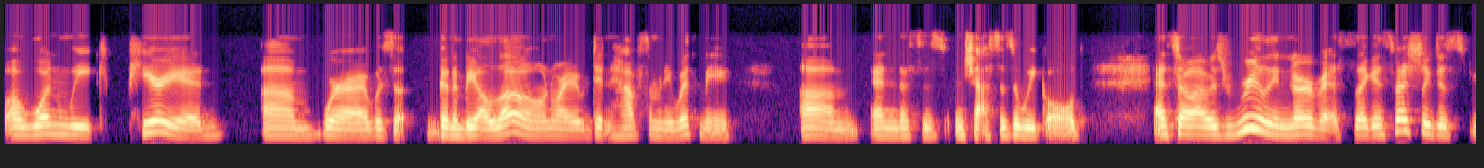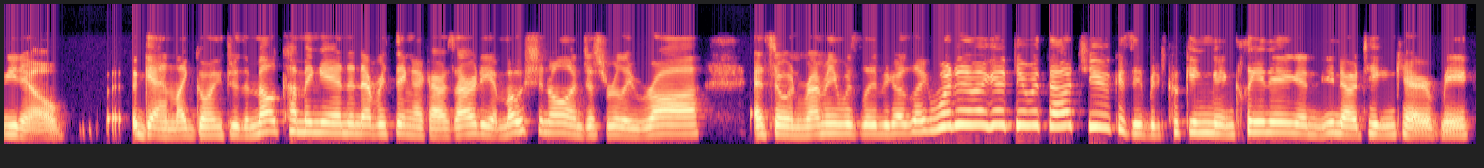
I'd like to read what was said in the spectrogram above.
a one week period um, where I was uh, going to be alone, where I didn't have somebody with me. Um, and this is and Shasta's a week old, and so I was really nervous, like especially just you know, again like going through the milk coming in and everything. Like I was already emotional and just really raw. And so when Remy was leaving, I was like, "What am I gonna do without you?" Because he'd been cooking and cleaning and you know taking care of me.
